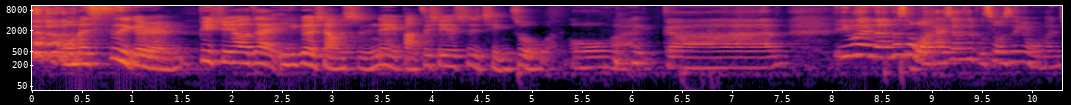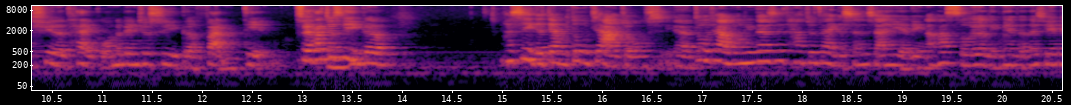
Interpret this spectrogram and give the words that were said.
我们四个人必须要在一个小时内把这些事情做完。Oh my god！因为呢，那时候我还算是不错，是因为我们去了泰国那边就是一个饭店，所以它就是一个，嗯、它是一个这样度假中心，呃，度假中心，但是它就在一个深山野岭，然后它所有里面的那些。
